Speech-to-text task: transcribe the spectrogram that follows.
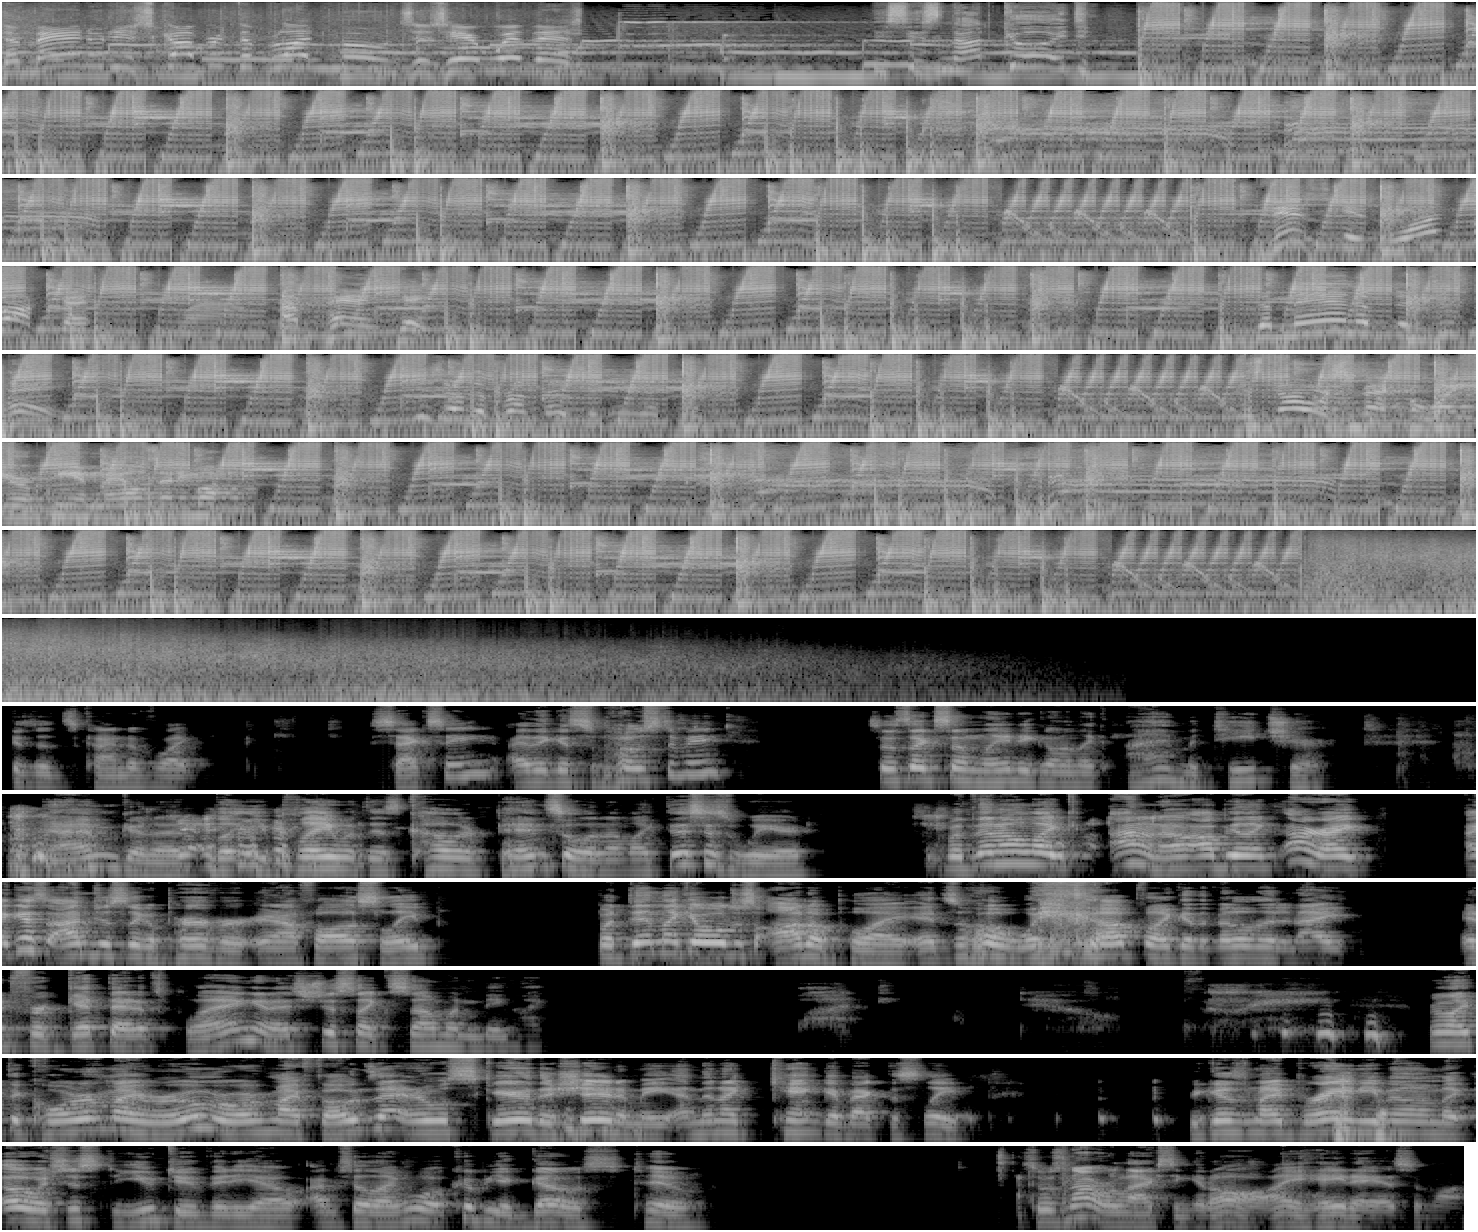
The man who discovered the blood moons is here with us. This is not good. This is one bucket of pancakes. The man of the toupee. He's on the front page of New York. There's no respect for white European males anymore. It's kind of like sexy. I think it's supposed to be. So it's like some lady going like, "I'm a teacher, and I'm gonna Yeah. let you play with this colored pencil," and I'm like, "This is weird." But then I'll like, I don't know. I'll be like, "All right, I guess I'm just like a pervert," and I'll fall asleep. But then like it will just autoplay, and so I'll wake up like in the middle of the night and forget that it's playing, and it's just like someone being like, from like the corner of my room or wherever my phone's at, and it will scare the shit out of me, and then I can't get back to sleep. Because my brain, even though I'm like, oh, it's just a YouTube video, I'm still like, well, it could be a ghost too. So it's not relaxing at all. I hate ASMR.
